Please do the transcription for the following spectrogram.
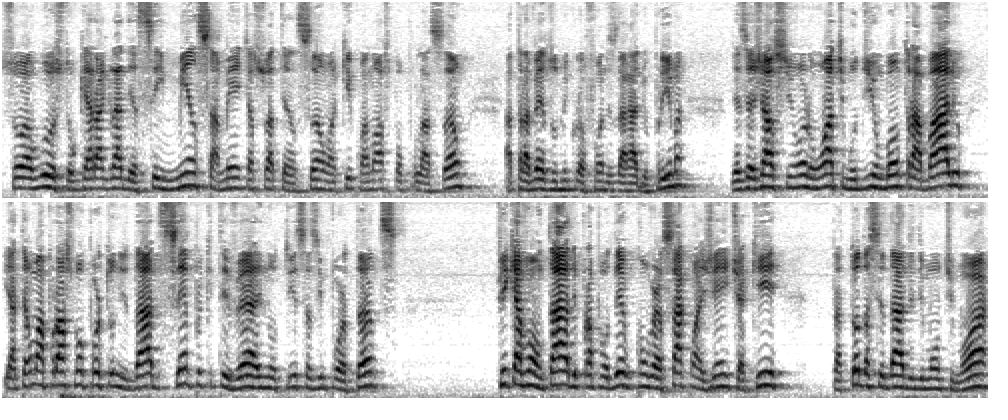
Sou Augusto, eu quero agradecer imensamente a sua atenção aqui com a nossa população, através dos microfones da Rádio Prima. Desejar ao senhor um ótimo dia, um bom trabalho e até uma próxima oportunidade, sempre que tiver notícias importantes Fique à vontade para poder conversar com a gente aqui, para toda a cidade de Montemor,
